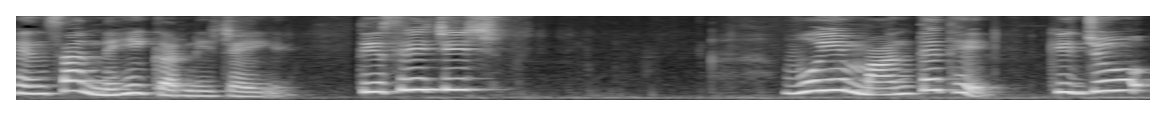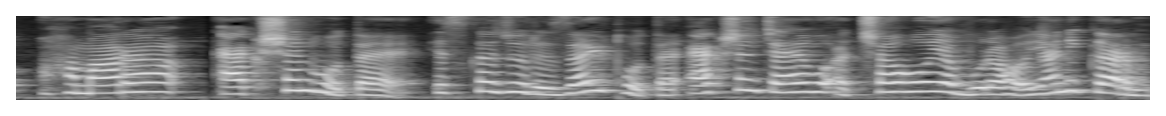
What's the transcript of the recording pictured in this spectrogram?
हिंसा नहीं करनी चाहिए। तीसरी चीज़, वो ये मानते थे कि जो हमारा एक्शन होता है, इसका जो रिज़ल्ट होता है एक्शन चाहे वो अच्छा हो या बुरा हो, यानी कर्म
